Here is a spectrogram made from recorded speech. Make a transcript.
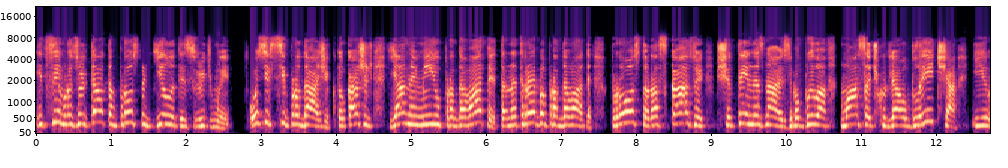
і цим результатом просто ділитесь з людьми. Ось і всі продажі. Хто кажуть, я не вмію продавати, та не треба продавати. Просто розказуй, що ти не знаю, зробила масочку для обличчя, і е,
